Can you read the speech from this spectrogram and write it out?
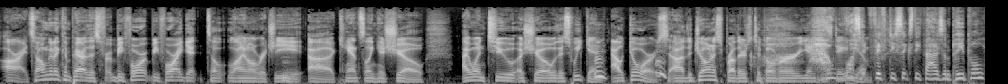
All right, so I'm going to compare this for, before before I get to Lionel Richie Hmm. uh, canceling his show. I went to a show this weekend outdoors. Uh, the Jonas Brothers took over Yankee Hmm. How Stadium. was it? 50, 60,000 people?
